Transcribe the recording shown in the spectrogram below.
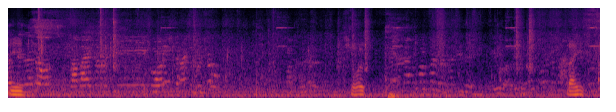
eggs salt rice.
